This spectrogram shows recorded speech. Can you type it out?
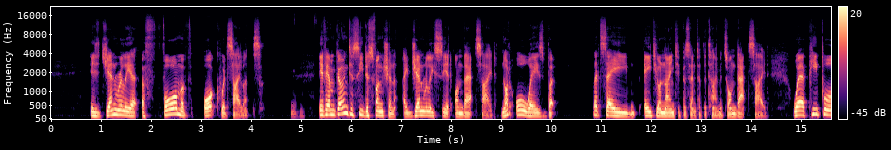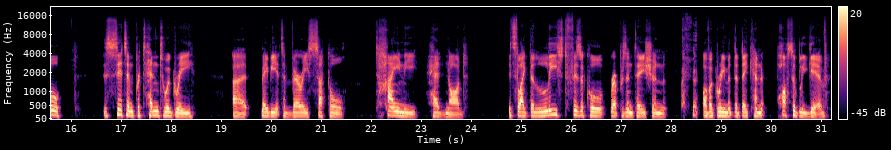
is generally a, a form of awkward silence. Mm-hmm. If I'm going to see dysfunction, I generally see it on that side. Not always, but let's say 80 or 90% of the time, it's on that side where people sit and pretend to agree. Uh, maybe it's a very subtle, tiny head nod. It's like the least physical representation of agreement that they can possibly give.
